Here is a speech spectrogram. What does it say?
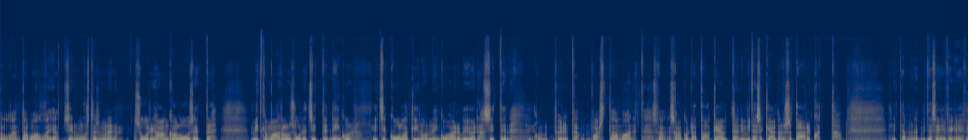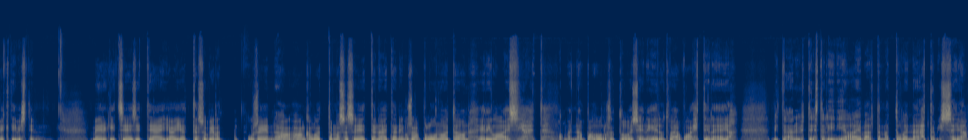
jollain tavalla. Ja siinä on minusta semmoinen suuri hankaluus, että mitkä mahdollisuudet sitten niin kuin itse kullakin on niin kuin arvioida sitten, kun pyydetään vastaamaan, että saako dataa käyttää, niin mitä se käytännössä tarkoittaa. Eli tämmöinen, mitä se efektiivisesti merkitsee sitten. Ja, ja, ja tässä on vielä usein hankaloittamassa se, että näitä niin kuin sapluunoita on erilaisia. Että kun mennään palvelusta toiseen, niin ehdot vähän vaihtelee ja mitään yhteistä linjaa ei välttämättä ole nähtävissä. Ja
